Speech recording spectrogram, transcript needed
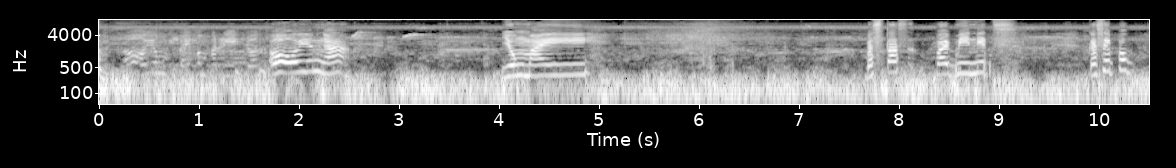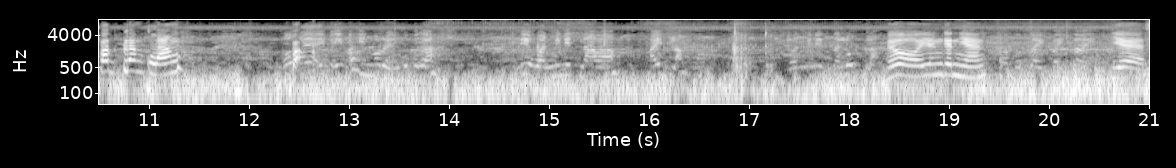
Oo, yung iba-ibang variation. oo, yun nga. Yung may, basta 5 minutes. Kasi pag, pag plank lang, O kaya iba-ibahin mo rin. Kumbaga, hindi, 1 minute na high plank. 1 minute na low plank. oo, yan ganyan. Tapos side by side. Yes.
